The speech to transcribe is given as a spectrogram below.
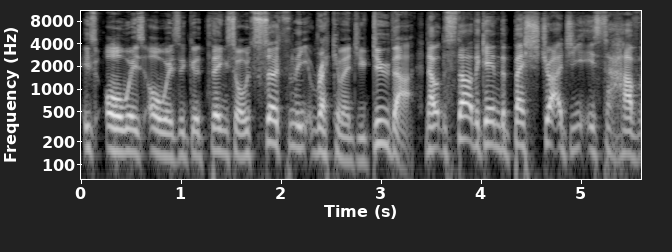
is always, always a good thing. So I would certainly recommend you do that. Now, at the start of the game, the best strategy is to have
